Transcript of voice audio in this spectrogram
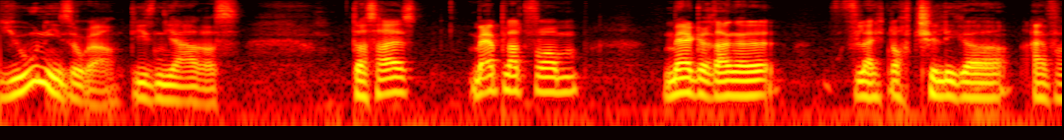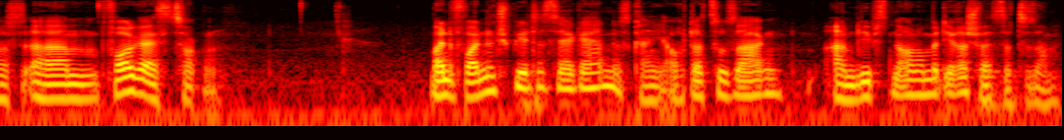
Juni sogar diesen Jahres. Das heißt, mehr Plattformen, mehr Gerangel, vielleicht noch chilliger, einfach ähm, Guys zocken. Meine Freundin spielt das sehr gern, das kann ich auch dazu sagen. Am liebsten auch noch mit ihrer Schwester zusammen.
